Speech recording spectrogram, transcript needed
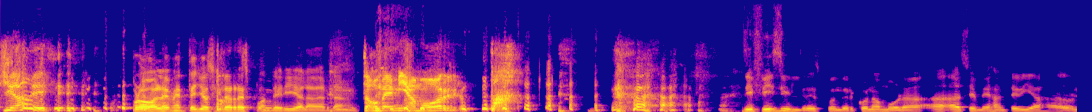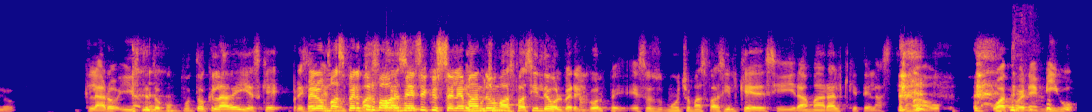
quiérame. Probablemente yo sí le respondería, la verdad. Tome mi amor. Difícil responder con amor a, a- a semejante viajado, ¿no? Claro, y usted toca un punto clave y es que... Pero es más mucho perturbador es fácil- ese que usted le Es manda mucho un- más fácil devolver el golpe. Eso es mucho más fácil que decidir amar al que te lastima o, o a tu enemigo.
